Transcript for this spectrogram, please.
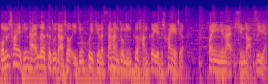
我们的创业平台乐客独角兽已经汇聚了三万多名各行各业的创业者，欢迎您来寻找资源。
